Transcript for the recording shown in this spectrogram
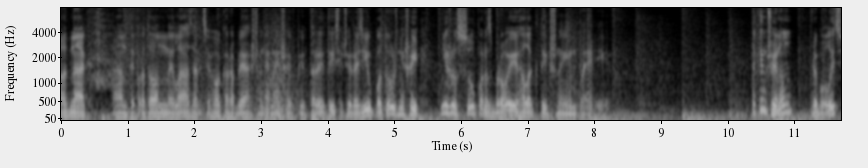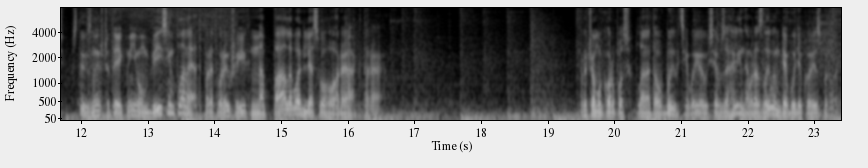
Однак антипротонний лазер цього корабля щонайменше в півтори тисячі разів потужніший, ніж у суперзброї Галактичної імперії. Таким чином, прибулець встиг знищити як мінімум 8 планет, перетворивши їх на паливо для свого реактора. Причому корпус планетовбивці виявився взагалі невразливим для будь-якої зброї.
